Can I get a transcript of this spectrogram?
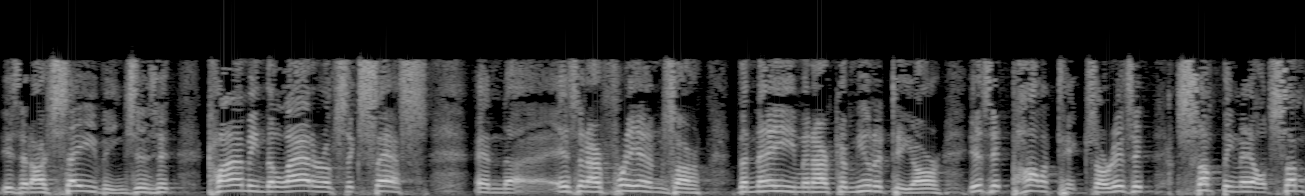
Is it our savings? Is it climbing the ladder of success? And uh, is it our friends or the name in our community? Or is it politics? Or is it something else, some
